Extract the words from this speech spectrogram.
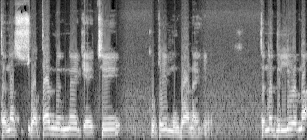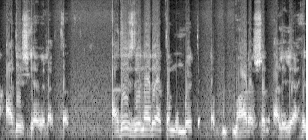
त्यांना स्वतः निर्णय घ्यायची कुठेही मुभा नाही आहे त्यांना दिल्लीवरनं आदेश घ्यावे लागतात. आदेश देणारे आता मुंबईत महाराष्ट्रात आलेले आहेत.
